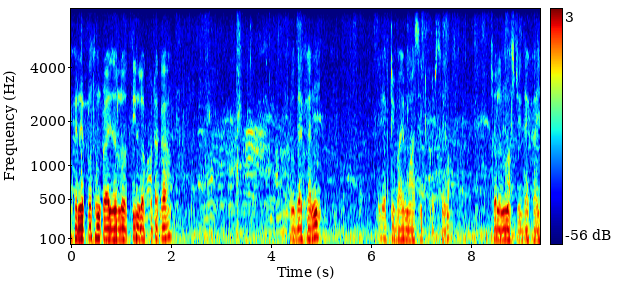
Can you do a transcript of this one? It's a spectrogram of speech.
এখানে প্রথম প্রাইজ হলো তিন লক্ষ টাকা। তো দেখেন একটি ভাই মাছ হিট করছেন। চলেন মাছটি দেখাই।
